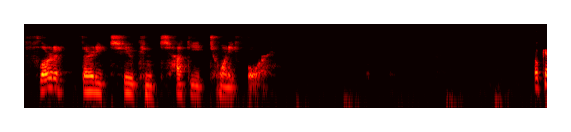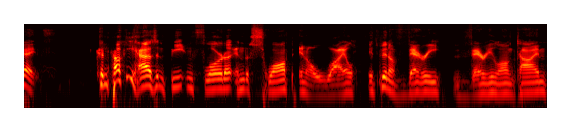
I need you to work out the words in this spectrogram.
Florida 32 Kentucky 24. Okay. Kentucky hasn't beaten Florida in the swamp in a while. It's been a very, very long time.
